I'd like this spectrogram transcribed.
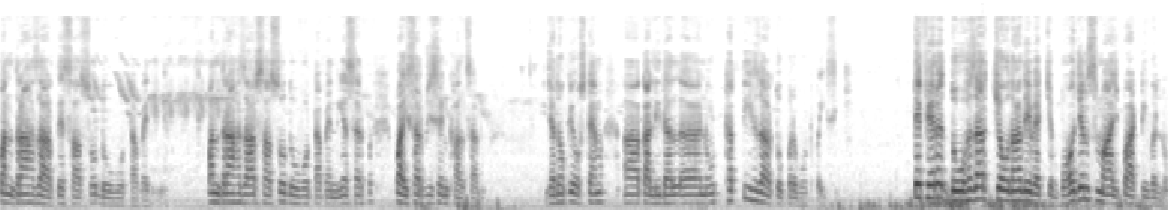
15000 ਤੇ 702 ਵੋਟਾਂ ਪੈਂਦੀਆਂ 15702 ਵੋਟਾਂ ਪੈਂਦੀਆਂ ਸਿਰਫ ਭਾਈ ਸਰਬਜੀਤ ਸਿੰਘ ਖਾਲਸਾ ਨੂੰ। ਜਦੋਂ ਕਿ ਉਸ ਟਾਈਮ ਅਕਾਲੀ ਦਲ ਅ, ਨੂੰ 38000 ਤੋਂ ਉੱਪਰ ਵੋਟ ਪਈ ਸੀ। ਤੇ ਫਿਰ 2014 ਦੇ ਵਿੱਚ ਬਹੁਜਨ ਸਮਾਜ ਪਾਰਟੀ ਵੱਲੋਂ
